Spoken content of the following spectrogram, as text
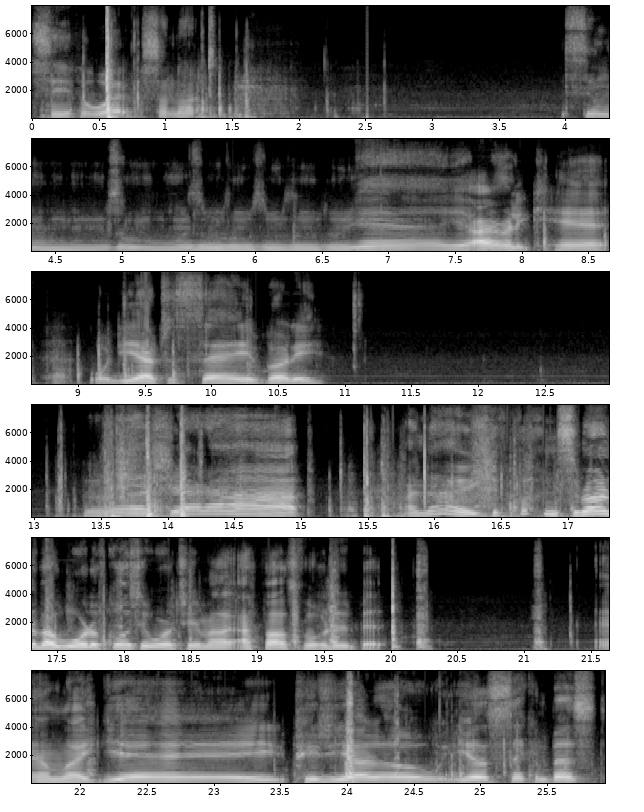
See if it works or not. Zoom, zoom, zoom, zoom, zoom, zoom, zoom. Yeah, yeah, I don't really care what you have to say, buddy. Oh, shut up! I know, you're fucking surrounded by water. Of course you're watching. I, I fast forwarded a bit. And I'm like, yay, Pidgeotto, you're the second best.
